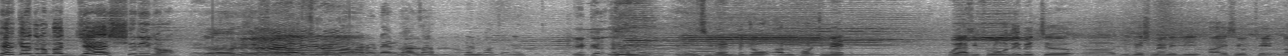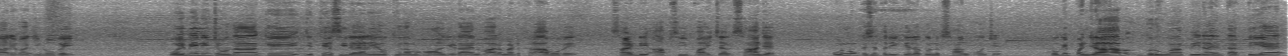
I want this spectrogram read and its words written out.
ਫਿਰ ਕਹਿ ਦਵਾਂਗਾ ਜੈ ਸ਼੍ਰੀ ਰਾਮ। ਨਈਮ ਖਾਨ ਸਾਹਿਬ ਨਈਮ ਖਾਨ ਸਾਹਿਬ। ਇੱਕ ਇਨਸੀਡੈਂਟ ਜੋ ਅਨਫੋਰਚੂਨੇਟ ਹੋਇਆ ਸੀ ਫਲੋ ਦੇ ਵਿੱਚ ਯੋਗੇਸ਼ ਮੈਨੀ ਜੀ ਆਏ ਸੀ ਉੱਥੇ ਨਾਰੇਬਾਜ਼ੀ ਹੋ ਗਈ। ਕੋਈ ਵੀ ਨਹੀਂ ਚਾਹੁੰਦਾ ਕਿ ਜਿੱਥੇ ਅਸੀਂ ਰਹਿ ਰਹੇ ਹਾਂ, ਉੱਥੇ ਦਾ ਮਾਹੌਲ ਜਿਹੜਾ এনवायरमेंट ਖਰਾਬ ਹੋਵੇ, ਸਾਡੀ ਆਪਸੀ ਭਾਈਚਾਰਕ ਸਾਂਝ ਹੈ, ਉਹਨੂੰ ਕਿਸੇ ਤਰੀਕੇ ਦਾ ਕੋਈ ਨੁਕਸਾਨ ਪਹੁੰਚੇ। ਕਿਉਂਕਿ ਪੰਜਾਬ ਗੁਰੂਆਂ ਪੀਰਾਂ ਦੀ ਧਰਤੀ ਹੈ,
